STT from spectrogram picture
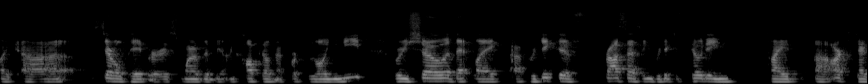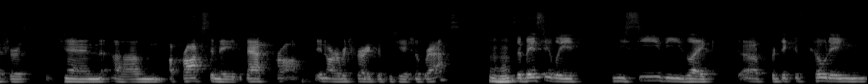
like uh, several papers, one of them being like Hopfield networks is all you need, where you show that like uh, predictive processing, predictive coding type uh, architectures can um, approximate backprop in arbitrary computational graphs. Mm-hmm. So basically, we see these like uh, predictive coding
